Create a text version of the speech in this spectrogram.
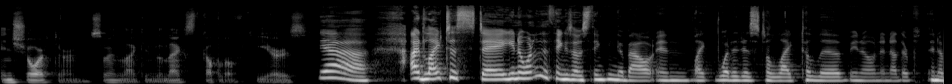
in short term so in like in the next couple of years. Yeah. I'd like to stay you know one of the things i was thinking about in like what it is to like to live you know in another in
